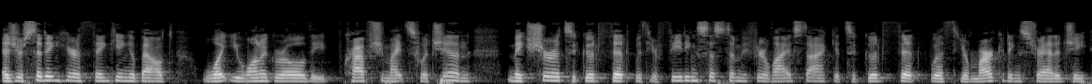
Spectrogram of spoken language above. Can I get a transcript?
as you're sitting here thinking about what you want to grow, the crops you might switch in, make sure it's a good fit with your feeding system if you're livestock. It's a good fit with your marketing strategy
